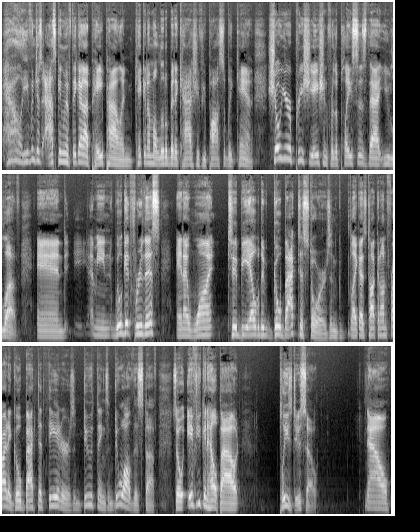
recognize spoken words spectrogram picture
Hell, even just asking them if they got a PayPal and kicking them a little bit of cash if you possibly can. Show your appreciation for the places that you love. And I mean, we'll get through this, and I want to be able to go back to stores and like I was talking on Friday, go back to theaters and do things and do all this stuff. So if you can help out, please do so. Now,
